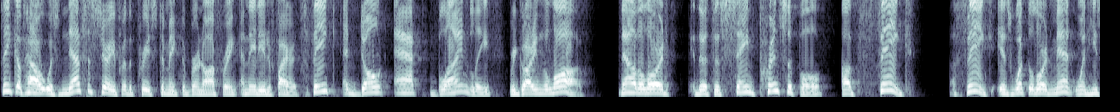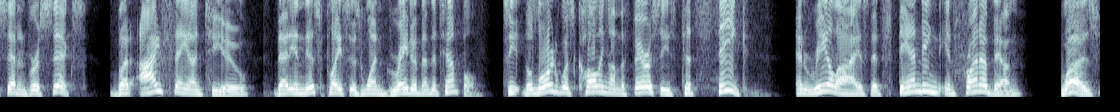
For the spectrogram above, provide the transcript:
Think of how it was necessary for the priests to make the burnt offering and they needed fire. Think and don't act blindly regarding the law. Now, the Lord, there's the same principle of think. Think is what the Lord meant when he said in verse 6 But I say unto you that in this place is one greater than the temple. See, the Lord was calling on the Pharisees to think and realize that standing in front of them was,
